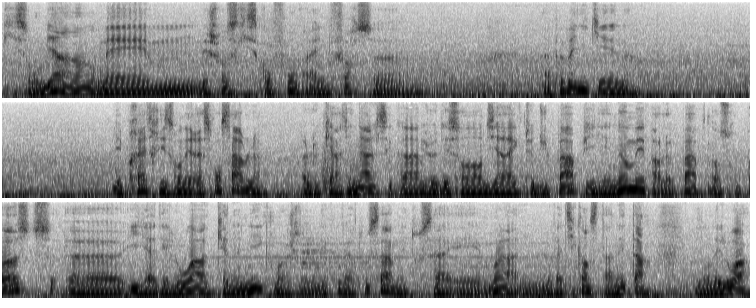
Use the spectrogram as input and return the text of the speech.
qui sont bien, hein, mais, mais je pense qu'ils se confondent à une force un peu manichéenne. Les prêtres, ils sont des responsables. Le cardinal, c'est quand même le descendant direct du pape. Il est nommé par le pape dans son poste. Euh, il y a des lois canoniques. Moi, j'ai découvert tout ça, mais tout ça et voilà, le Vatican, c'est un État. Ils ont des lois.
